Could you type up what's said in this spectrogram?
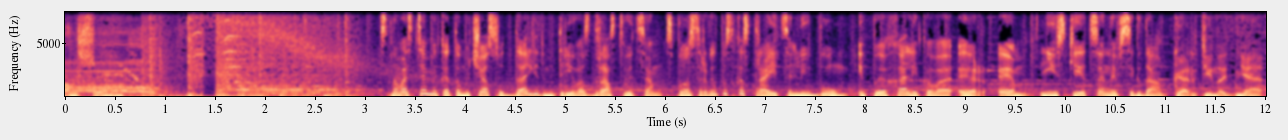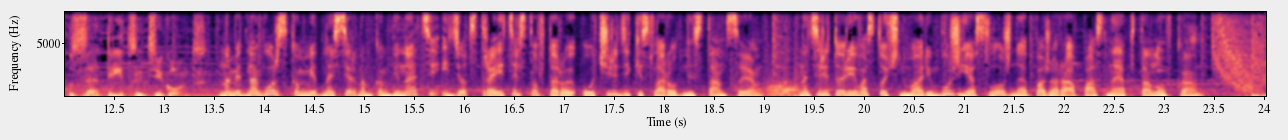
Шансон. С новостями к этому часу Дарья Дмитриева. Здравствуйте. Спонсор выпуска «Строительный бум». ИП Халикова РМ. Низкие цены всегда. Картина дня за 30 секунд. На Медногорском медно-серном комбинате идет строительство второй очереди кислородной станции. На территории Восточного Оренбуржья сложная пожароопасная обстановка.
